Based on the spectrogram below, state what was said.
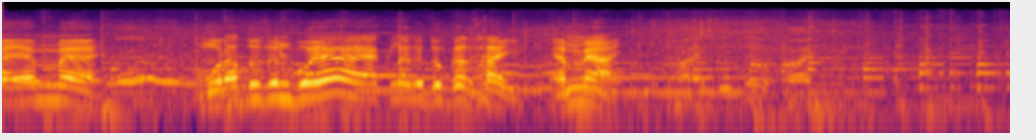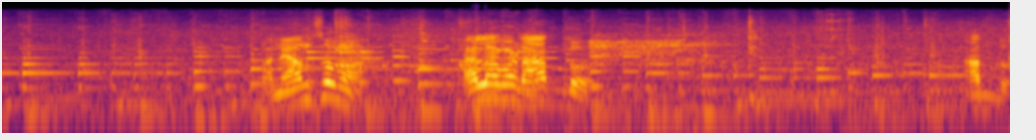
আয় এমএ আয়। মোরা দুজন বইয়া এক লাগে দুগা খাই। এমএ আয়। মানে আনছো মা? এলা বাট হাত দো হাত দো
